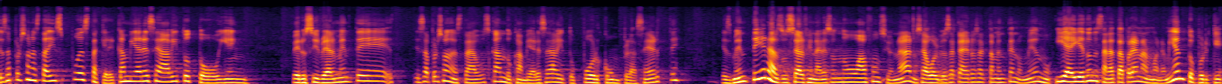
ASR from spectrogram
esa persona está dispuesta a querer cambiar ese hábito, todo bien. Pero si realmente esa persona está buscando cambiar ese hábito por complacerte, es mentiras. O sea, al final eso no va a funcionar. O sea, volvió a caer exactamente en lo mismo. Y ahí es donde está la etapa de enamoramiento, porque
